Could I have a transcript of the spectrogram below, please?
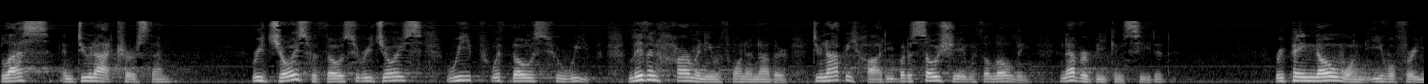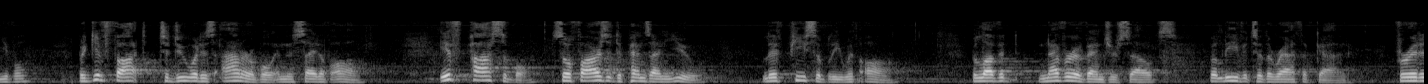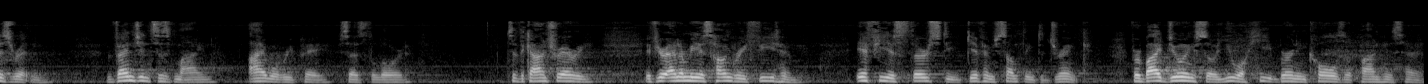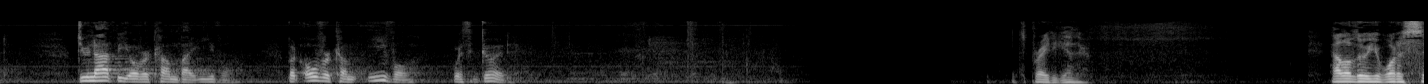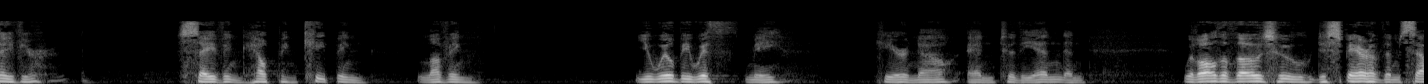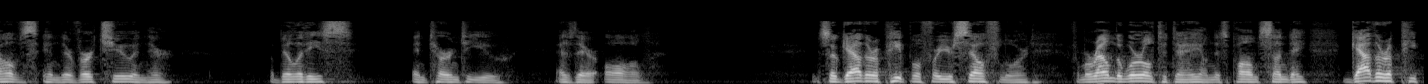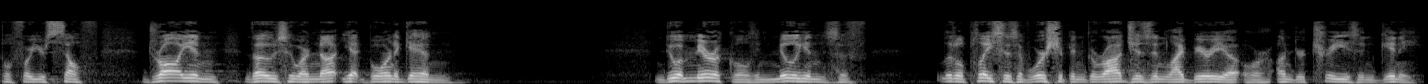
Bless and do not curse them. Rejoice with those who rejoice. Weep with those who weep. Live in harmony with one another. Do not be haughty, but associate with the lowly. Never be conceited. Repay no one evil for evil, but give thought to do what is honorable in the sight of all. If possible, so far as it depends on you, live peaceably with all. Beloved, never avenge yourselves, but leave it to the wrath of God. For it is written, Vengeance is mine. I will repay, says the Lord. To the contrary, if your enemy is hungry, feed him. If he is thirsty, give him something to drink. For by doing so, you will heap burning coals upon his head. Do not be overcome by evil, but overcome evil with good. Let's pray together. Hallelujah, what a Savior. Saving, helping, keeping, loving. You will be with me here now and to the end and with all of those who despair of themselves and their virtue and their abilities and turn to you as their all. And so gather a people for yourself, Lord, from around the world today on this Palm Sunday. Gather a people for yourself. Draw in those who are not yet born again. Do a miracle in millions of little places of worship in garages in Liberia or under trees in Guinea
